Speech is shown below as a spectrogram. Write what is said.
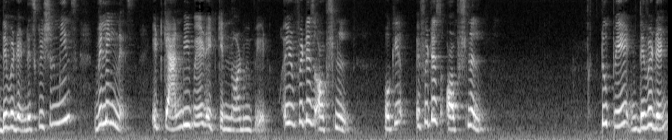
dividend, discretion means willingness. It can be paid, it cannot be paid. If it is optional, okay, if it is optional to pay dividend,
